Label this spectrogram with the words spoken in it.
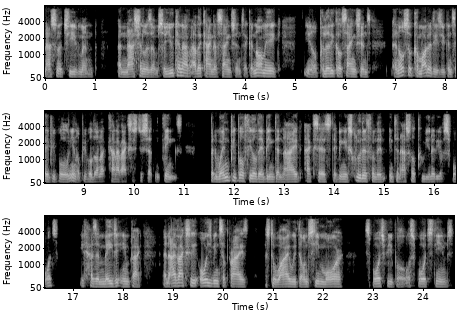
national achievement and nationalism. So you can have other kind of sanctions, economic, you know, political sanctions, and also commodities. You can say people, you know, people don't can't have access to certain things. But when people feel they're being denied access, they're being excluded from the international community of sports, it has a major impact. And I've actually always been surprised as to why we don't see more sports people or sports teams,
